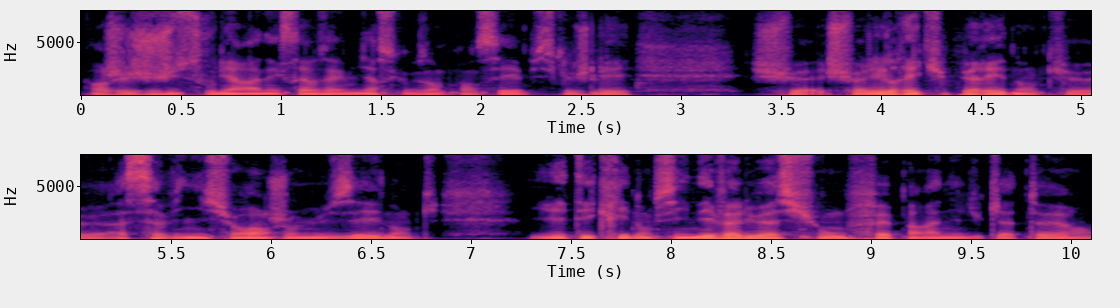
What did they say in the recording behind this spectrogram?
Alors je vais juste vous lire un extrait, vous allez me dire ce que vous en pensez, puisque je l'ai, je suis, allé le récupérer donc à Savigny-sur-Orge au musée. Donc il est écrit, donc c'est une évaluation faite par un éducateur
